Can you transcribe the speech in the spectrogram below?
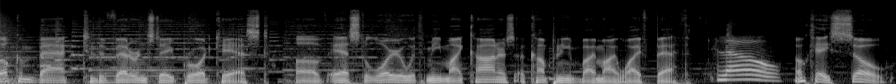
Welcome back to the Veterans Day broadcast of Ask the Lawyer with me, Mike Connors, accompanied by my wife, Beth. Hello. Okay, so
